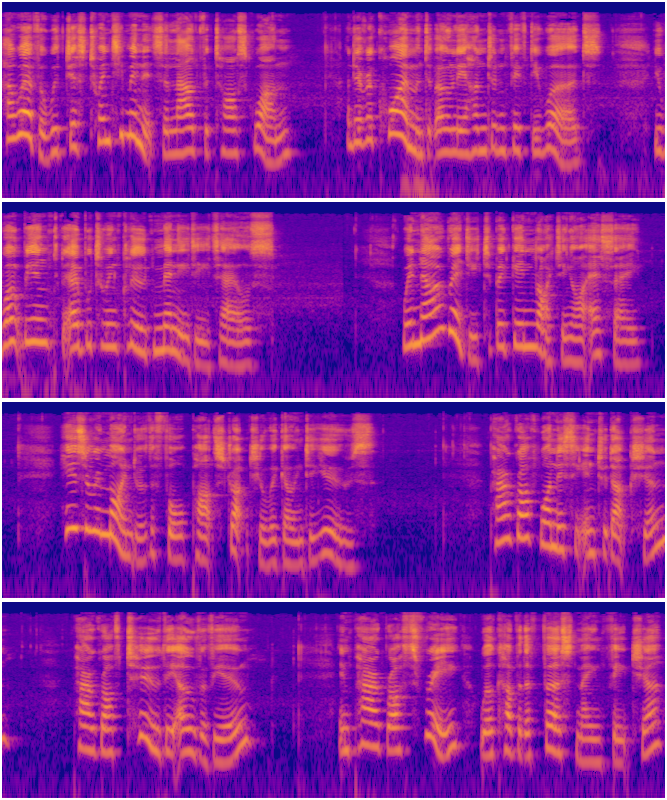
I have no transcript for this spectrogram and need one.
However, with just 20 minutes allowed for task 1 and a requirement of only 150 words, you won't be able to include many details. We're now ready to begin writing our essay. Here's a reminder of the four-part structure we're going to use. Paragraph 1 is the introduction, paragraph 2 the overview, in paragraph 3 we'll cover the first main feature,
